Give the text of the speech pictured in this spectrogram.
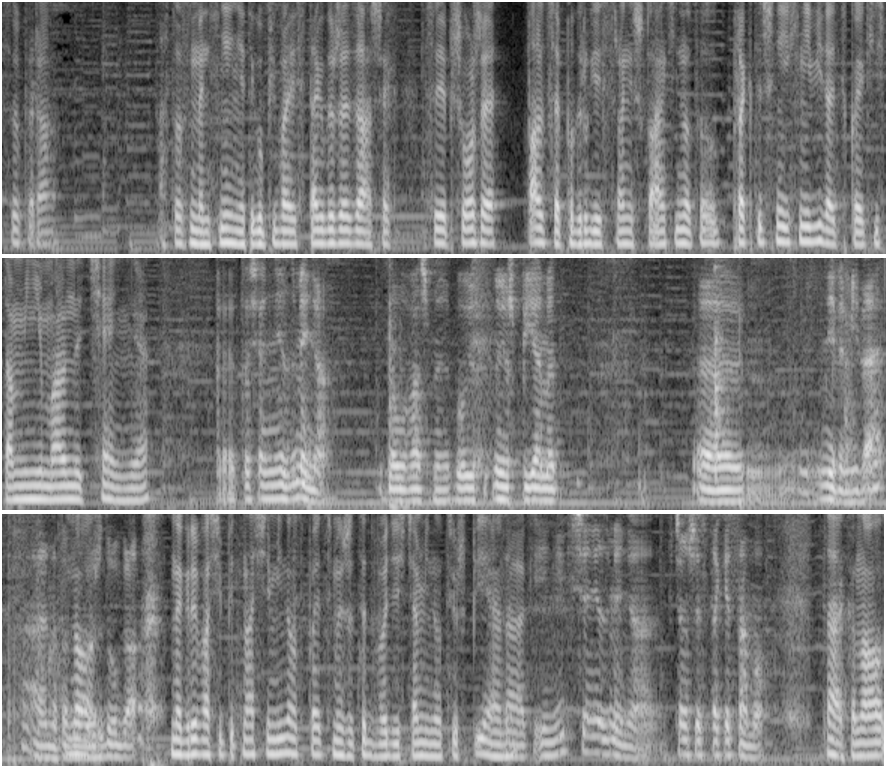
Super, a, a to zmętnienie tego piwa jest tak duże, zobacz, jak sobie przyłożę palce po drugiej stronie szklanki, no to praktycznie ich nie widać, tylko jakiś tam minimalny cień, nie? To się nie zmienia. Zauważmy, bo już, my już pijemy nie wiem ile, ale na pewno no, już długo. Nagrywa się 15 minut, powiedzmy, że te 20 minut już pijemy. Tak, i nic się nie zmienia. Wciąż jest takie samo. Tak, no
